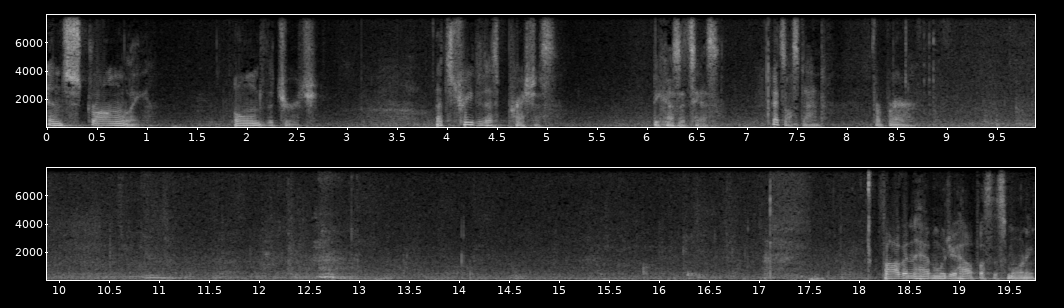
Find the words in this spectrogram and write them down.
and strongly owned the church. Let's treat it as precious because it's his. Let's all stand for prayer. Father in heaven, would you help us this morning?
